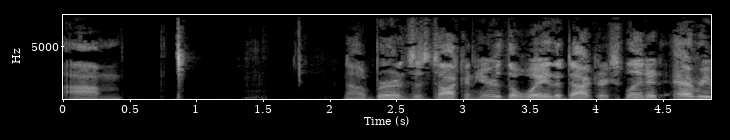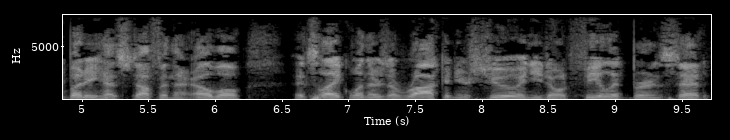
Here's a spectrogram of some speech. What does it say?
Um, now, Burns is talking here. The way the doctor explained it, everybody has stuff in their elbow. It's like when there's a rock in your shoe and you don't feel it, Burns said.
